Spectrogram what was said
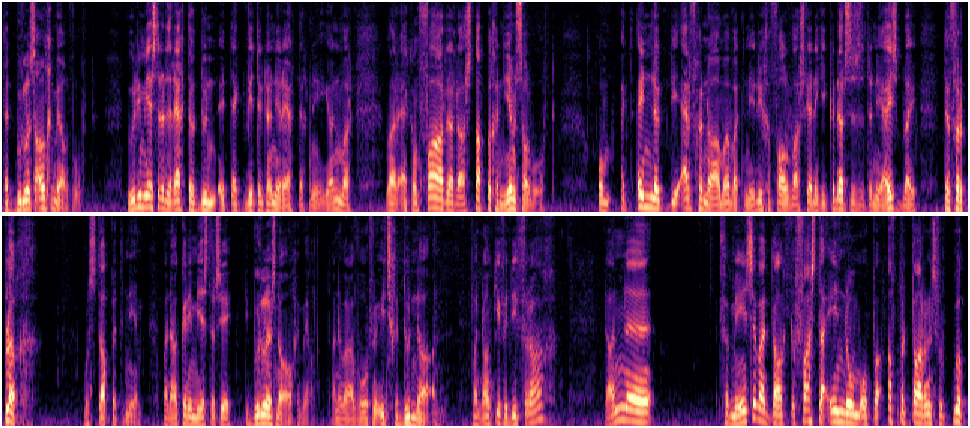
dat boedels aangemeld word. Hoe die meester dit regtig doen, het, ek weet ek nou nie regtig nie, Jan, maar maar ek aanvaar dat daar stappe geneem sal word om uiteindelik die erfgename wat in hierdie geval waarskynlik die kinders is wat in die huis bly te verplig om stappe te neem maar dan kan die meester sê die boedel is nou aangemeld. Anderswoorde daar word nou iets gedoen daaraan. Maar dankie vir die vraag. Dan uh vir mense wat dalk 'n vaste eiendom op 'n afbetalingsverkoop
